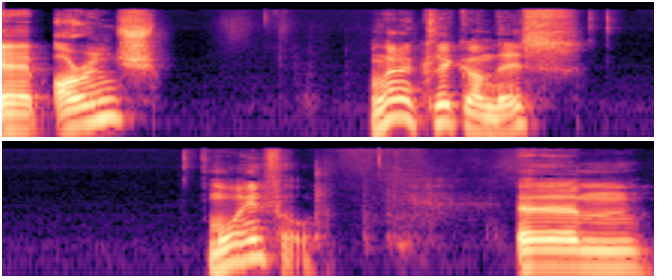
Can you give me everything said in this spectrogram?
Uh, orange. I'm going to click on this. More info. Um,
